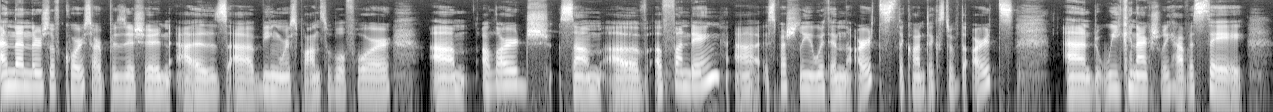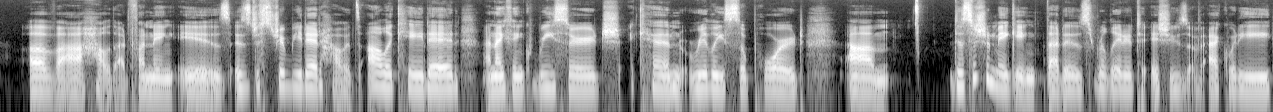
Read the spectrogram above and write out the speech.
and then there's, of course, our position as uh, being responsible for um, a large sum of, of funding, uh, especially within the arts, the context of the arts. And we can actually have a say of uh, how that funding is is distributed, how it's allocated, and I think research can really support um, decision making that is related to issues of equity,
